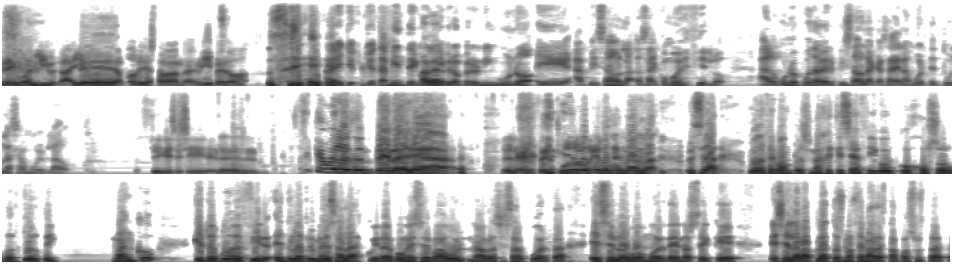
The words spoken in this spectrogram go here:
Tengo el libro ahí, en Eh, realidad podría estar hablando de mí, pero. Sí. A ver, yo, yo también tengo A un ver. libro, pero ninguno eh, ha pisado la. O sea, ¿cómo decirlo? Alguno puede haber pisado la casa de la muerte, tú las has amueblado. Sí, sí, sí. El, Sí que me las entera ya. el, el Es que yo no puedo jugarla. O sea, puedo hacer un personaje que sea ciego, cojo, sordo, tuerto y manco. Que te puedo decir, entra a la primera sala, cuidado con ese baúl, no abras esa puerta, ese lobo muerde, no sé qué, ese lavaplatos no hace nada, está para asustar.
